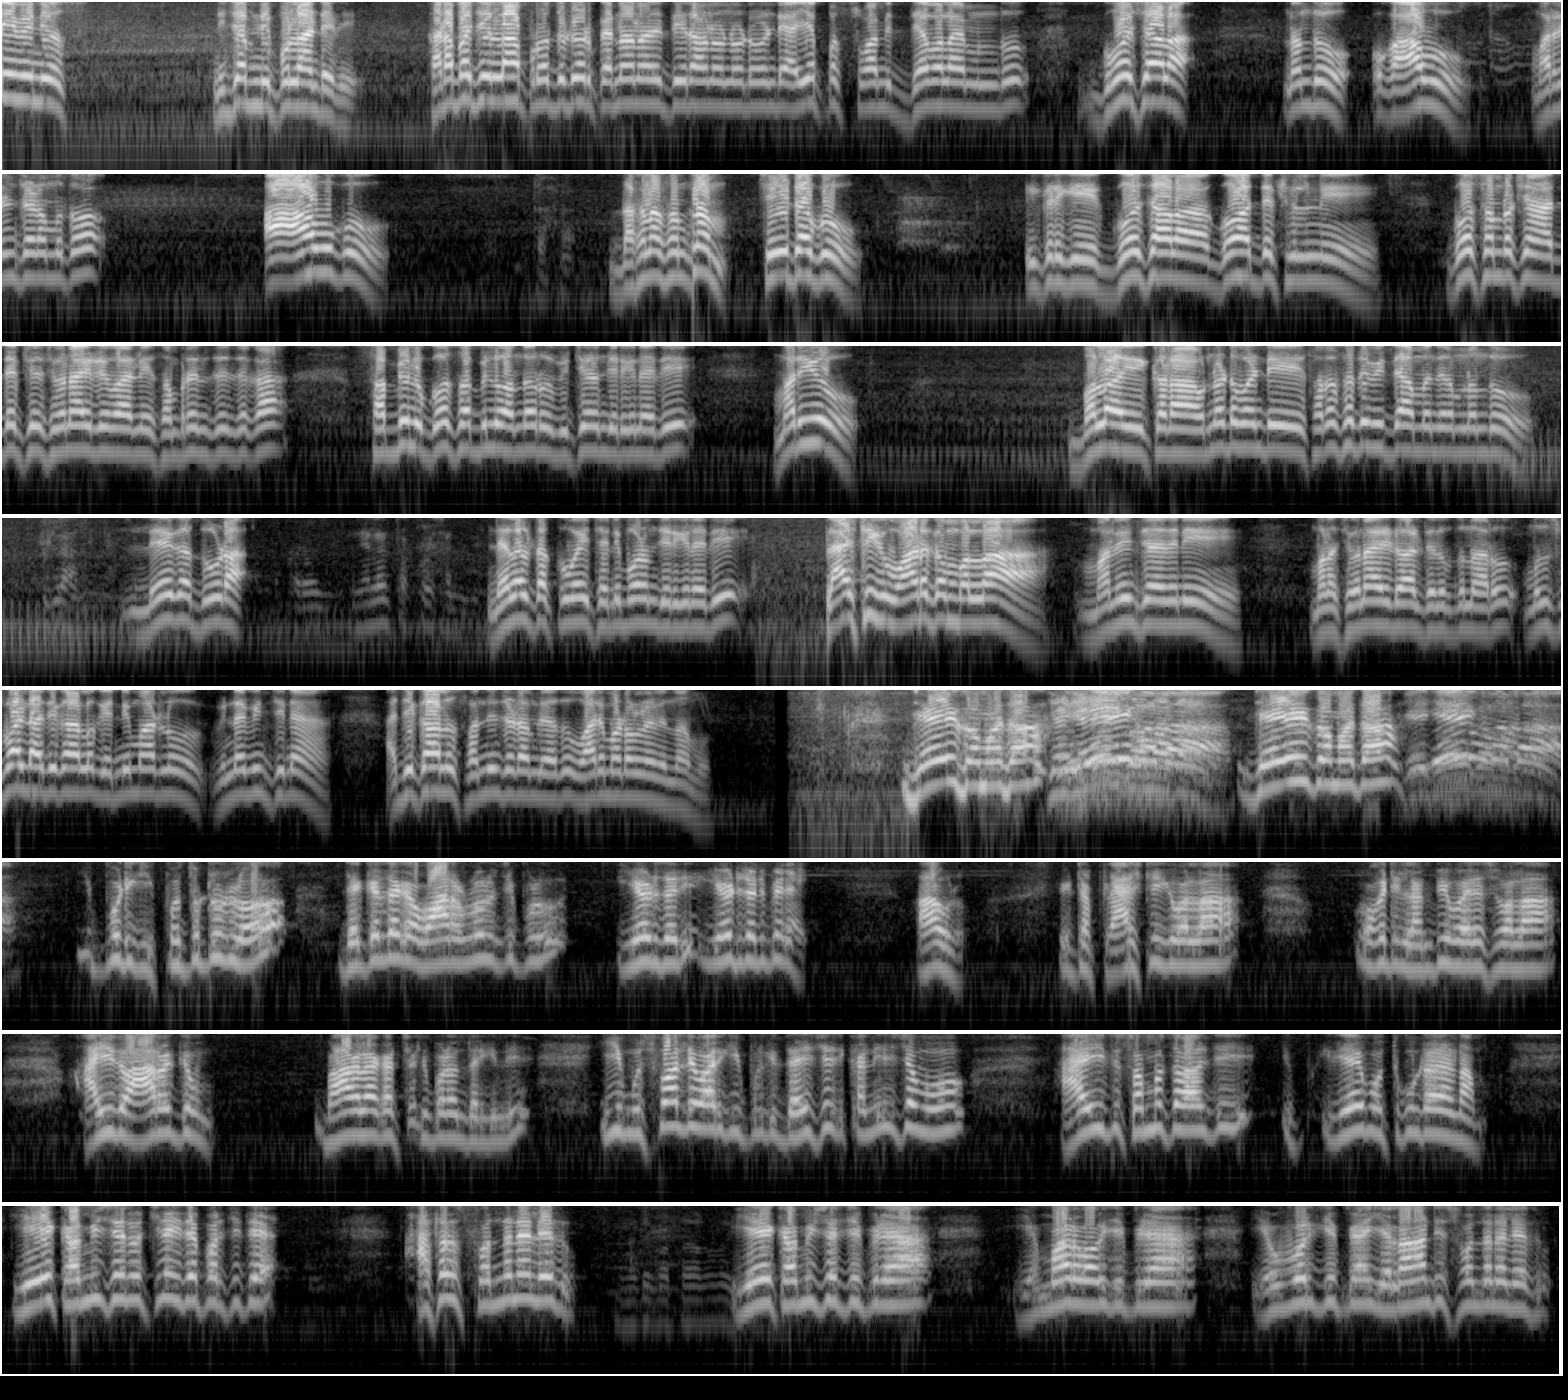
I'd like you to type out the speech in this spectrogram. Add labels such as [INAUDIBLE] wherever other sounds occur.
ETV news. నిజం నిపులాంటిది కడప జిల్లా ప్రొద్దుటూరు పెన్నానది తీరాన ఉన్నటువంటి అయ్యప్ప స్వామి దేవాలయం ముందు గోశాల నందు ఒక ఆవు మరణించడంతో ఆ ఆవుకు దహన సంస్కారం చేయుటకు ఇక్కడికి గోశాల గో అధ్యక్షుల్ని గో సంరక్షణ అధ్యక్షుడు శివనాయుడి వారిని సంప్రదించగా సభ్యులు గో సభ్యులు అందరూ విచ్చేయడం జరిగినది. మరియు బల ఇక్కడ ఉన్నటువంటి సరస్వతి విద్యా మందిరం నందు లేగ దూడ నెలలు తక్కువై చనిపోవడం జరిగినది. ప్లాస్టిక్ వాడకం వల్ల మరణించినదని మన శివనారెడ్డి వాళ్ళు తెలుపుతున్నారు. మున్సిపాలిటీ అధికారులకు ఎన్ని మాటలు విన్నవించినా అధికారులు స్పందించడం లేదు. వారి మాటలను విందాము. జై గోమాత. జై గోమాత. ఇప్పటికి పొద్దుటూరులో దగ్గర దగ్గర వారం రోజుల నుంచి ఇప్పుడు ఏడు చని ఏడు చనిపోయినాయి. ఆవులు. ఇట్లా ప్లాస్టిక్ వల్ల ఒకటి లంపీ వైరస్ వల్ల ఐదు ఆరోగ్యం బాగలేక చనిపోవడం జరిగింది. ఈ మున్సిపాలిటీ వారికి ఇప్పటికి దయచేసి కనీసము ఐదు సంవత్సరాల నుంచి ఇప్- ఇదే మొత్తుకుంటానన్నాం ఏ కమిషన్ వచ్చినా ఇదే పరిస్థితే. అసలు స్పందనే లేదు. ఏ కమిషన్ చెప్పినా ఎంఆర్ఓకి చెప్పినా ఎవరికి చెప్పినా ఎలాంటి స్పందన లేదు.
